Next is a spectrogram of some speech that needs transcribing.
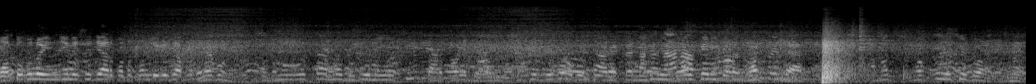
কতগুলো ইঞ্জিন এসেছে আর কতক্ষণ লেগেছে আপনাদের? দেখুন প্রথম অবস্থায় আমরা দুটো নিয়ে আসছি তারপরে জল শেষের দিকে অবশ্যই আর একটা জল ক্যারি করা যায়। আমার সবটি হচ্ছে জল। হ্যাঁ।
